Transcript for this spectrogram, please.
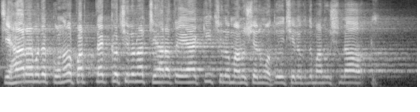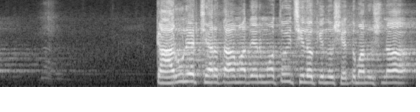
চেহারার মধ্যে কোনো পার্থক্য ছিল না, চেহারা তো একই ছিল, মানুষের মতোই ছিল, কিন্তু মানুষ না। কারুনের চেহারা তো আমাদের মতোই ছিল, কিন্তু সে তো মানুষ না।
